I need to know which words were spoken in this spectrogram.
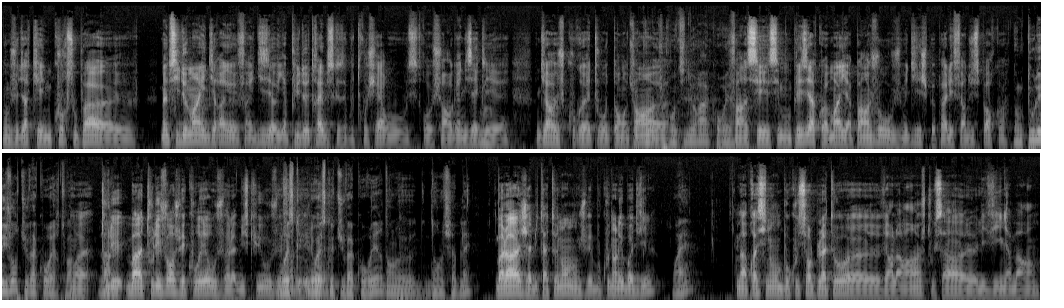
Donc je veux dire qu'il y ait une course ou pas, euh, même si demain ils diraient, enfin ils disent euh, il y a plus de trail parce que ça coûte trop cher ou c'est trop chiant à organiser avec les, dire je courrais tout autant autant. tu euh, continueras à courir. Enfin c'est, c'est mon plaisir quoi. Moi il n'y a pas un jour où je me dis je peux pas aller faire du sport quoi. Donc tous les jours, tu vas courir, toi? Ouais. Tous les, bah tous les jours je vais courir ou je vais à la muscu ou je vais Où faire est-ce du que, vélo. où est-ce que tu vas courir dans le, dans le Chablais? Bah là j'habite à Tenon donc je vais beaucoup dans les bois de ville. Ouais. Mais après sinon beaucoup sur le plateau euh, vers la Ringe tout ça, euh, les vignes à Marin.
